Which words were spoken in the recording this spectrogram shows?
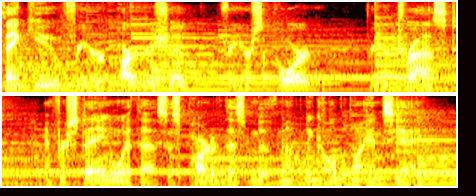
Thank you for your partnership, for your support, for your trust, and for staying with us as part of this movement we call the YMCA.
